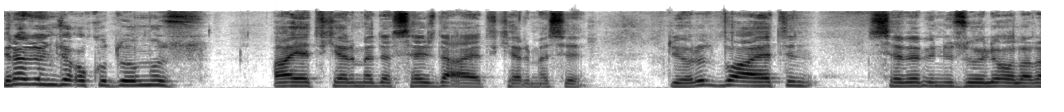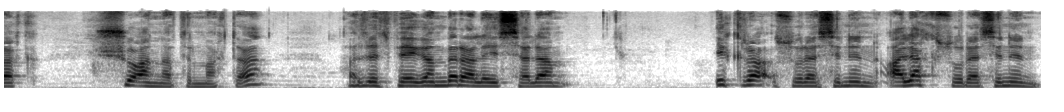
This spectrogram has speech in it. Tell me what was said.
Biraz önce okuduğumuz ayet-i kerimede secde ayet-i kerimesi diyoruz. Bu ayetin sebebi nüzulü olarak şu anlatılmakta. Hazreti Peygamber aleyhisselam İkra suresinin, Alak suresinin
